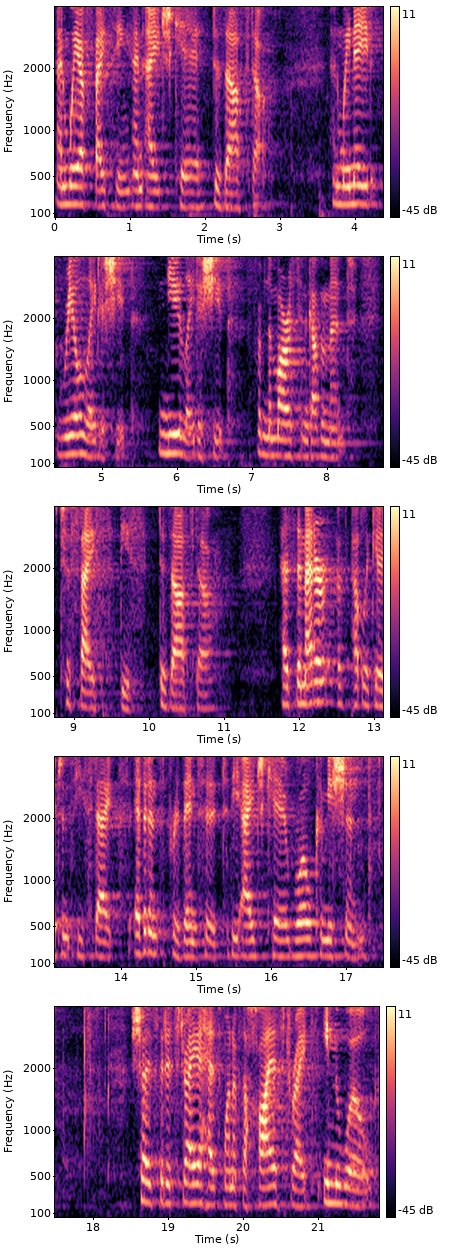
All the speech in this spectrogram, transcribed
and we are facing an aged care disaster. And we need real leadership, new leadership from the Morrison government to face this disaster. As the matter of public urgency states, evidence presented to the Aged Care Royal Commission shows that Australia has one of the highest rates in the world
